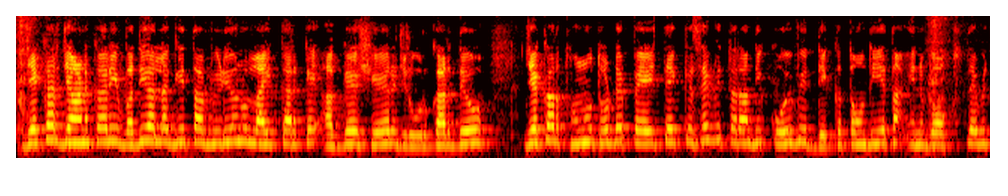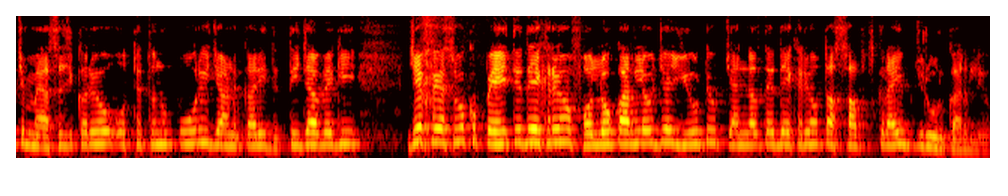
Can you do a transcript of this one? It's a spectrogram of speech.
ਜੇਕਰ ਜਾਣਕਾਰੀ ਵਧੀਆ ਲੱਗੀ ਤਾਂ ਵੀਡੀਓ ਨੂੰ ਲਾਈਕ ਕਰਕੇ ਅੱਗੇ ਸ਼ੇਅਰ ਜ਼ਰੂਰ ਕਰ ਦਿਓ। ਜੇਕਰ ਤੁਹਾਨੂੰ ਤੁਹਾਡੇ ਪੇਜ ਤੇ ਕਿਸੇ ਵੀ ਤਰ੍ਹਾਂ ਦੀ ਕੋਈ ਵੀ ਦਿੱਕਤ ਆਉਂਦੀ ਹੈ ਤਾਂ ਇਨਬਾਕਸ ਦੇ ਵਿੱਚ ਮੈਸੇਜ ਕਰਿਓ। ਉੱਥੇ ਤੁਹਾਨੂੰ ਪੂਰੀ ਜਾਣਕਾਰੀ ਦਿੱਤੀ ਜਾਵੇਗੀ। ਜੇ ਫੇਸਬੁੱਕ ਪੇਜ ਤੇ ਦੇਖ ਰਹੇ ਹੋ ਫੋਲੋ ਫੋਲੋ ਕਰ ਲਿਓ ਜੇ YouTube ਚੈਨਲ ਤੇ ਦੇਖ ਰਹੇ ਹੋ ਤਾਂ ਸਬਸਕ੍ਰਾਈਬ ਜ਼ਰੂਰ ਕਰ ਲਿਓ।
